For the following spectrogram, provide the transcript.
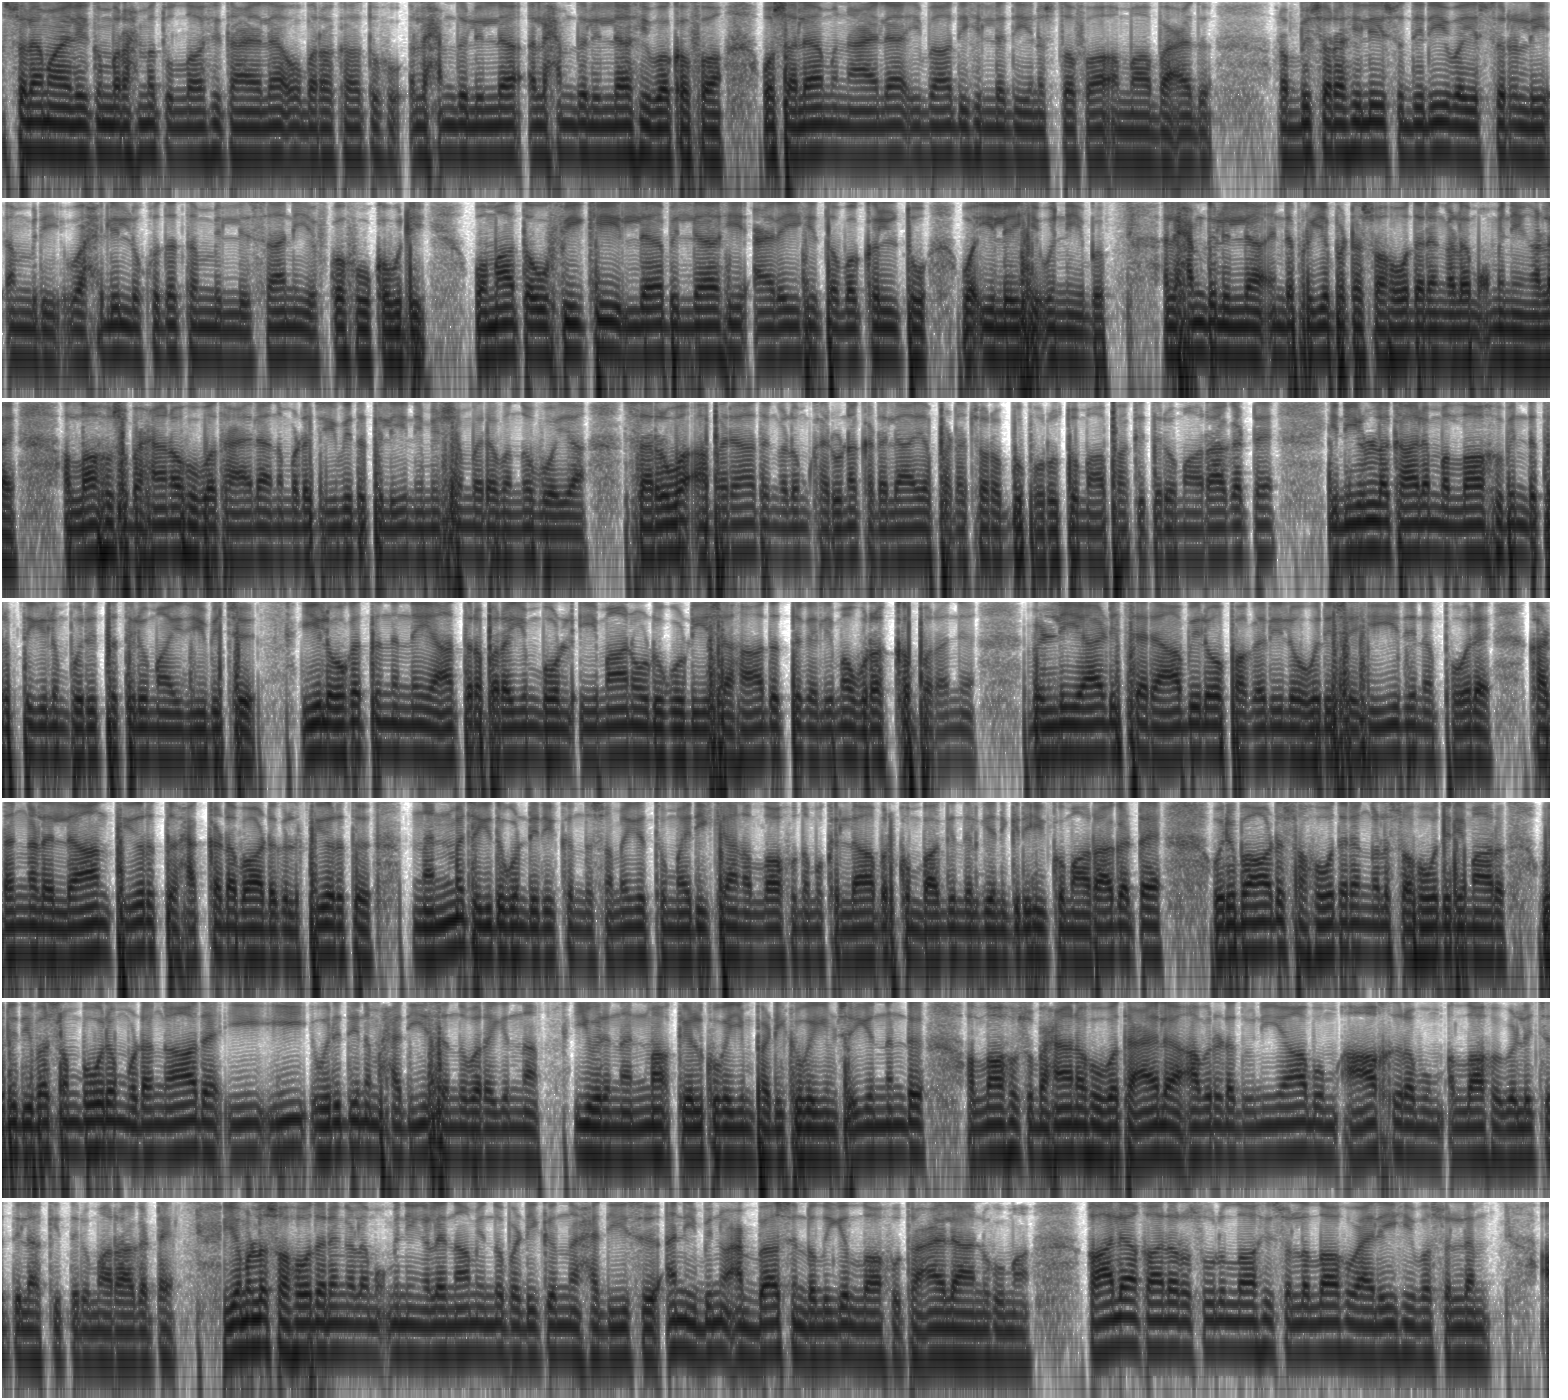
അസ്സാം വലൈക്കും വറഹമത്തല്ലാഹി താല വബർക്കാത്തുഹു അലഹമുല്ല അലഹമുല്ലാഹി വഖഫ വസലാമുൻ അല ഇബാദിഹില്ലദീൻ അസ്തഫ അമ്മാ റബ്ബി ഷറഹിലി സുദിരി വയസ്സുറലി അംരി വഹലിൽ ലുഖുദത്തമ്മിൽ ലിസാനി യഫ്കഹു കൗലി വമാ തൗഫീഖി ഇല്ലാ ബില്ലാഹി അലൈഹി തവക്കൽത്തു വ ഇലൈഹി ഉനീബ് അലഹമുല്ല എന്റെ പ്രിയപ്പെട്ട സഹോദരങ്ങളെ മൊമിനിങ്ങളെ അള്ളാഹു സുബഹാനഹുബായ നമ്മുടെ ജീവിതത്തിൽ ഈ നിമിഷം വരെ വന്നുപോയ സർവ അപരാധങ്ങളും കരുണക്കടലായ പടച്ചുറപ്പ് പുറത്തു മാപ്പാക്കി തരുമാറാകട്ടെ. ഇനിയുള്ള കാലം അള്ളാഹുവിന്റെ തൃപ്തിയിലും പൊരുത്തത്തിലുമായി ജീവിച്ച് ഈ ലോകത്ത് നിന്ന് യാത്ര പറയുമ്പോൾ ഈമാൻ ഈമാനോടുകൂടി ഷഹാദത്ത് കലിമ ഉറക്ക പറഞ്ഞ് വെള്ളിയാഴ്ച രാവിലോ പകലിലോ ഒരു ഷഹീദിനെ പോലെ കടങ്ങളെല്ലാം തീർത്ത് ഹക്കടപാടുകൾ തീർത്ത് നന്മ ചെയ്തുകൊണ്ടിരിക്കുന്ന സമയത്ത് മരിക്കാൻ അള്ളാഹു നമുക്കെല്ലാവർക്കും ഭാഗ്യം നൽകി അനുഗ്രഹിക്കുമാറാകട്ടെ. ഒരുപാട് സഹോദരങ്ങൾ സഹോദരിമാർ ഒരു ദിവസം പോലും മുടങ്ങാതെ ഈ ഈ ഒരു ദിനം ഹദീസ് എന്ന് പറയുന്ന ഈ ഒരു നന്മ കേൾക്കുകയും പഠിക്കുകയും ചെയ്യുന്നുണ്ട്. അള്ളാഹു സുബാനഹുബ തായാല അവരുടെ ദുനിയാവും ആഹ്റവും അള്ളാഹു വെളിച്ചത്തിലാക്കി തരുമാറാകട്ടെ. പ്രിയമുള്ള സഹോദരങ്ങളെ മുമിനിങ്ങളെ നാം ഇന്ന് പഠിക്കുന്ന ഹദീസ് അൻ ഇബിനു അബ്ബാസ് റലിയല്ലാഹു തലാനുഹുമ കാല കാല റസൂലുല്ലാഹി സ്വല്ലല്ലാഹു അലൈഹി വസല്ലം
